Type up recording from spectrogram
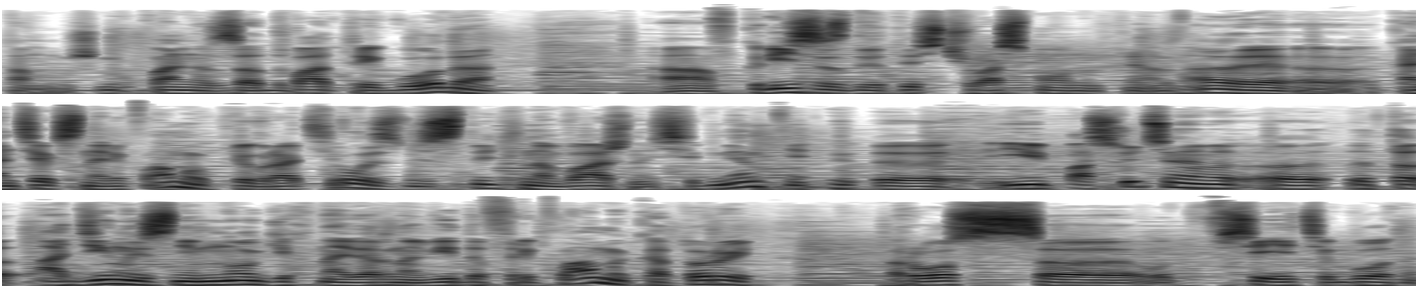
там уже буквально за 2-3 года, в кризис 2008, например, да, э, контекстная реклама превратилась в действительно важный сегмент. Э, и, по сути, э, это один из немногих, наверное, видов рекламы, который рос вот все эти годы.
